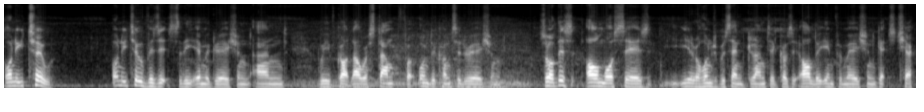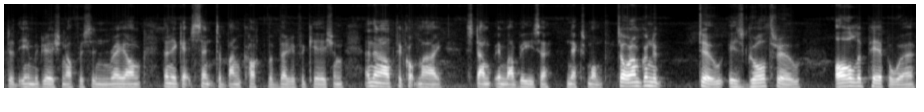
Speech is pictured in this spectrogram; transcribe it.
only two only two visits to the immigration and we've got our stamp for under consideration. So this almost says you're 100% granted because all the information gets checked at the immigration office in Rayong, then it gets sent to Bangkok for verification, and then I'll pick up my stamp in my visa next month. So what I'm going to do is go through all the paperwork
